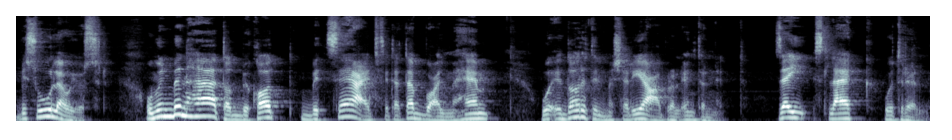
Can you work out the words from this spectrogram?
بسهولة ويسر. ومن بينها تطبيقات بتساعد في تتبع المهام وإدارة المشاريع عبر الإنترنت زي سلاك وتريلو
